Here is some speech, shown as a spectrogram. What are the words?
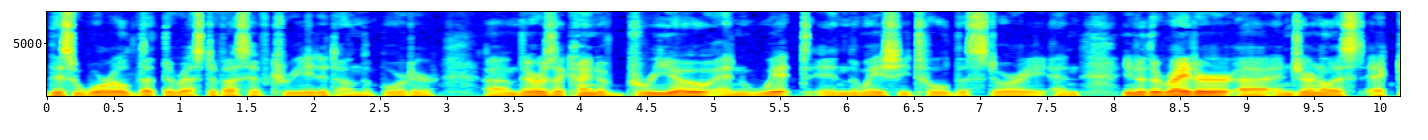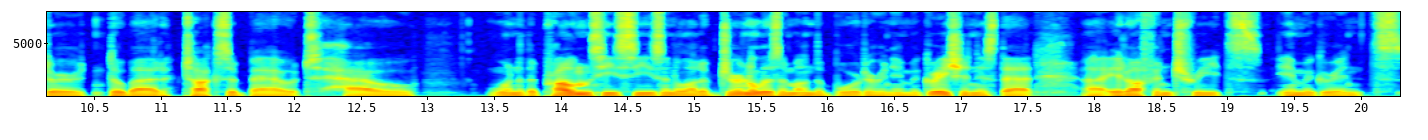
this world that the rest of us have created on the border. Um, there was a kind of brio and wit in the way she told the story. And, you know, the writer uh, and journalist Hector Tobar talks about how one of the problems he sees in a lot of journalism on the border and immigration is that uh, it often treats immigrants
